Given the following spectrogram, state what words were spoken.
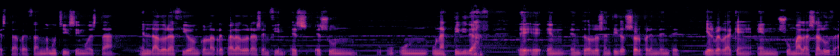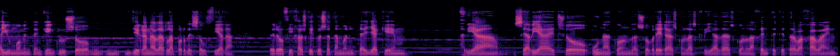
está rezando muchísimo, está en la adoración con las reparadoras, en fin, es, es un, una actividad eh, eh, en, todos los sentidos sorprendente. Y es verdad que en su mala salud hay un momento en que incluso mm, llegan a darla por desahuciada. Pero fijaos qué cosa tan bonita, ella que había, se había hecho una con las obreras, con las criadas, con la gente que trabajaba en,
